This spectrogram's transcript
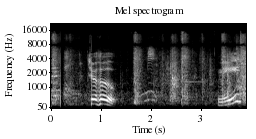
birthday. To who? Me. Me?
